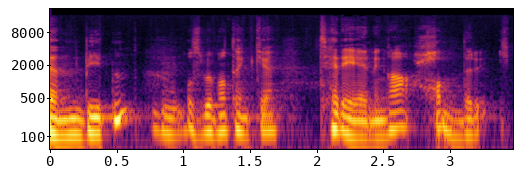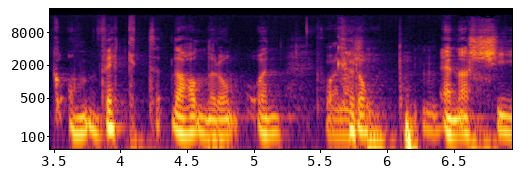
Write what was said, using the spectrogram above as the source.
den biten. Mm. Og så bør man tenke treninga handler ikke om vekt. Det handler om en kropp, mm. energi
